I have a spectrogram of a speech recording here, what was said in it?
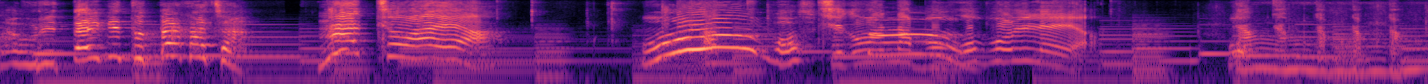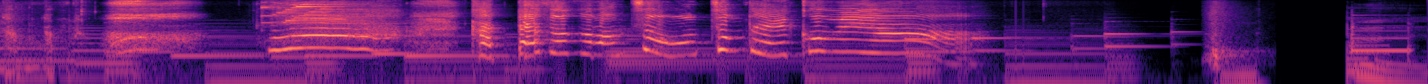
아, 우리 딸기도 따가자. 아, 좋아요. 와, 맛있. 지금 하나 먹어볼래요. 냠냠냠냠냠냠냠. 와, 갓다서 그런지 엄청 달콤해요. 음.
